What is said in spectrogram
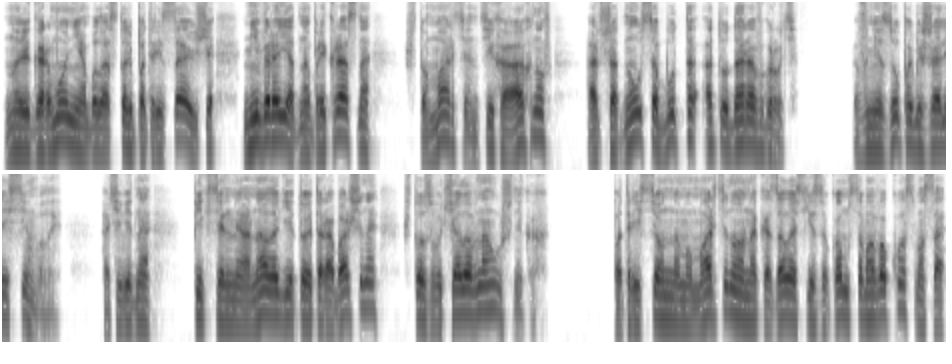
Но и гармония была столь потрясающе, невероятно прекрасна, что Мартин, тихо ахнув, отшатнулся будто от удара в грудь. Внизу побежали символы. Очевидно, пиксельные аналоги той тарабарщины, что звучало в наушниках. Потрясенному Мартину она казалась языком самого космоса,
